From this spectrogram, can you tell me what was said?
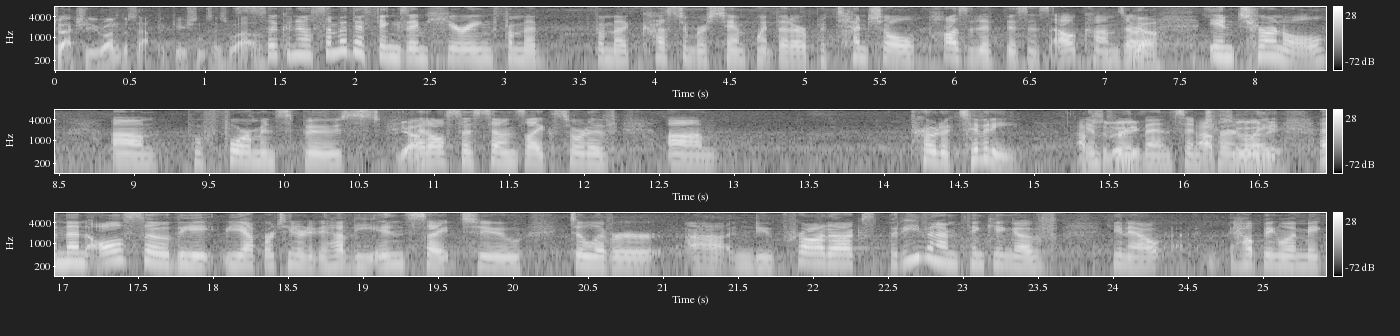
to actually run those applications as well? So Kunal, some of the things I'm hearing from a from a customer standpoint that are potential positive business outcomes are Yeah. internal, um, performance boost. Yeah. It also sounds like sort of um, productivity Absolutely. improvements internally. Absolutely. And then also the, the opportunity to have the insight to deliver uh, new products, but even I'm thinking of, you know, helping them make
